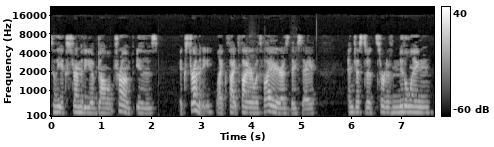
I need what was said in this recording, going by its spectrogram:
to the extremity of Donald Trump is extremity, like fight fire with fire, as they say, and just a sort of middling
